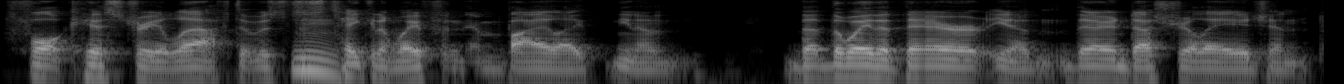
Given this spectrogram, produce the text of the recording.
folk history left. It was just Hmm. taken away from them by like you know the the way that they're you know their industrial age and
